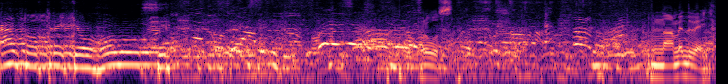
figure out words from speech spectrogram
Автор третього голу Сергій Рус. На медведь.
